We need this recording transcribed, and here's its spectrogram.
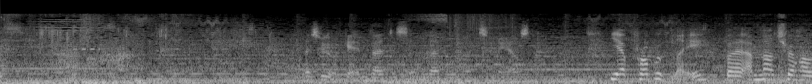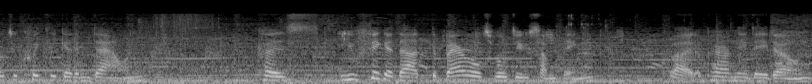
is. Unless we get him down to some level and then something else. Yeah, probably, but I'm not sure how to quickly get him down. Because you figure that the barrels will do something, but apparently they don't.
